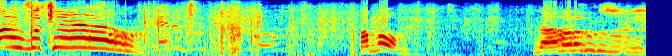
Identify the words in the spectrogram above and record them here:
Overkill! Get a good example. My mum? No.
